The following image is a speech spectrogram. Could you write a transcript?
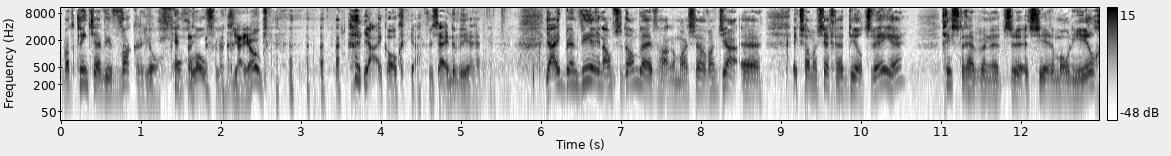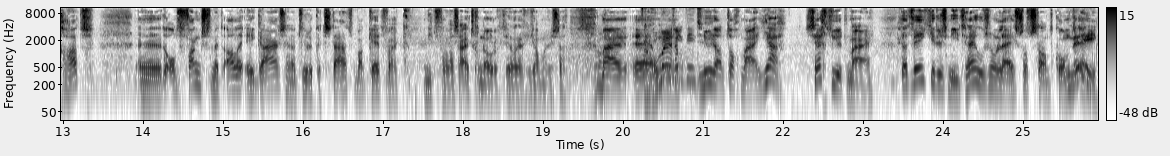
Wat klinkt jij weer wakker, joh. Ongelooflijk. Jij ook. ja, ik ook. Ja, we zijn er weer, hè. Ja, ik ben weer in Amsterdam blijven hangen, Marcel. Want ja, uh, ik zal maar zeggen, deel 2, hè. Gisteren hebben we het, uh, het ceremonieel gehad. Uh, de ontvangst met alle egaars en natuurlijk het staatsbanket... waar ik niet voor was uitgenodigd. Heel erg jammer is dat. Oh. Maar, Waarom eigenlijk niet? Nu dan toch maar, ja, zegt u het maar. Dat weet je dus niet, hè, hoe zo'n lijst tot stand komt. Nee. En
